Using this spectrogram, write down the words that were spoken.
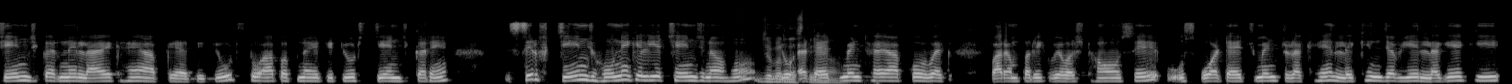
चेंज करने लायक हैं आपके एटीट्यूड्स तो आप अपना एटीट्यूड्स चेंज करें सिर्फ़ चेंज होने के लिए चेंज ना हो जो अटैचमेंट हाँ। है आपको पारंपरिक व्यवस्थाओं से उसको अटैचमेंट रखें लेकिन जब ये लगे कि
